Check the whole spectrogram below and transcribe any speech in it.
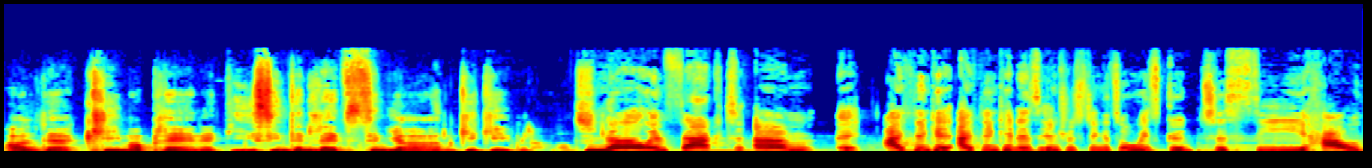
all der Klimapläne, die es in den letzten Jahren gegeben hat. No, in fact, um, I think it, I think it is interesting. It's always good to see how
